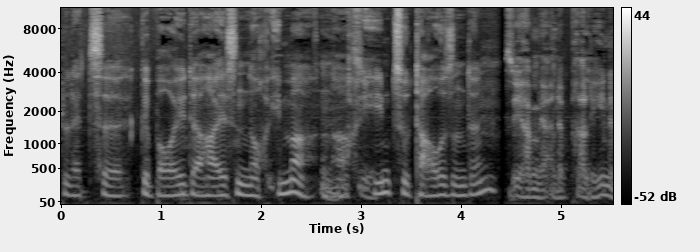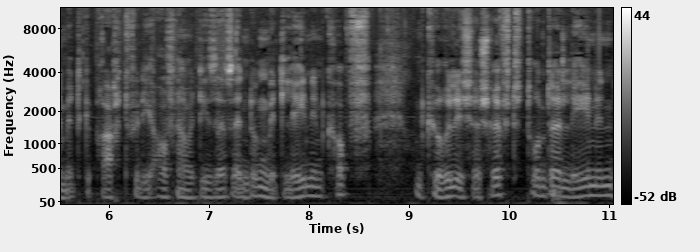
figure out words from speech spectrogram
Plätze, Gebäude heißen noch immer mhm. nach Sie, ihm zu Tausenden. Sie haben ja eine Praline mitgebracht für die Aufnahme dieser Sendung mit Lenin-Kopf und kyrillischer Schrift drunter, Lenin.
